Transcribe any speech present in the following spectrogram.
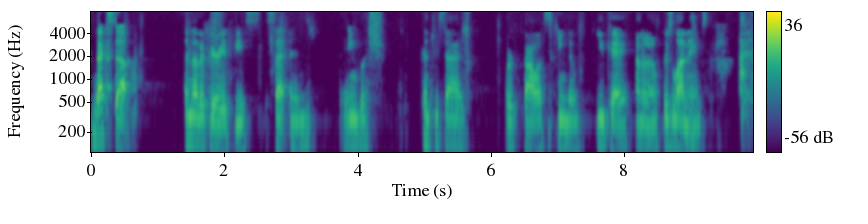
next up, another period piece set in English countryside or Palace Kingdom, UK. I don't know. There's a lot of names.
